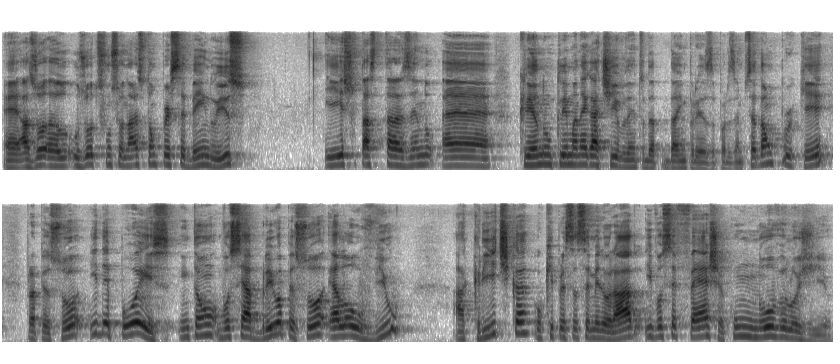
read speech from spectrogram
É, as, os outros funcionários estão percebendo isso e isso está trazendo, é, criando um clima negativo dentro da, da, empresa, por exemplo. Você dá um porquê para a pessoa e depois, então você abriu a pessoa, ela ouviu a crítica, o que precisa ser melhorado e você fecha com um novo elogio.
